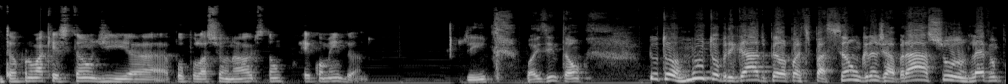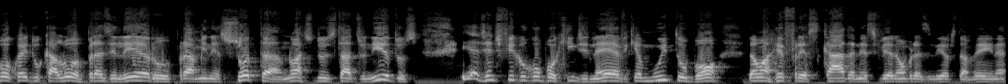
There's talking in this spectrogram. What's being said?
Então, por uma questão de uh, populacional, eles estão recomendando. Sim, pois então. Doutor, muito obrigado pela participação, um grande abraço. Leve um pouco aí do calor brasileiro para Minnesota, norte dos Estados Unidos, e a gente fica com um pouquinho de neve, que é muito bom dar uma refrescada nesse verão brasileiro também, né?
